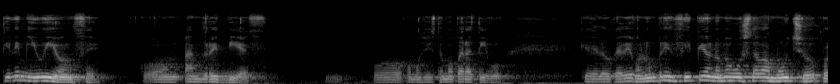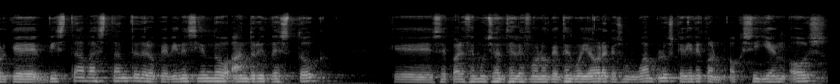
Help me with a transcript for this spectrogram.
tiene MIUI 11 con Android 10 como sistema operativo. Que lo que digo, en un principio no me gustaba mucho porque dista bastante de lo que viene siendo Android de stock, que se parece mucho al teléfono que tengo yo ahora, que es un OnePlus, que viene con Oxygen OS.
